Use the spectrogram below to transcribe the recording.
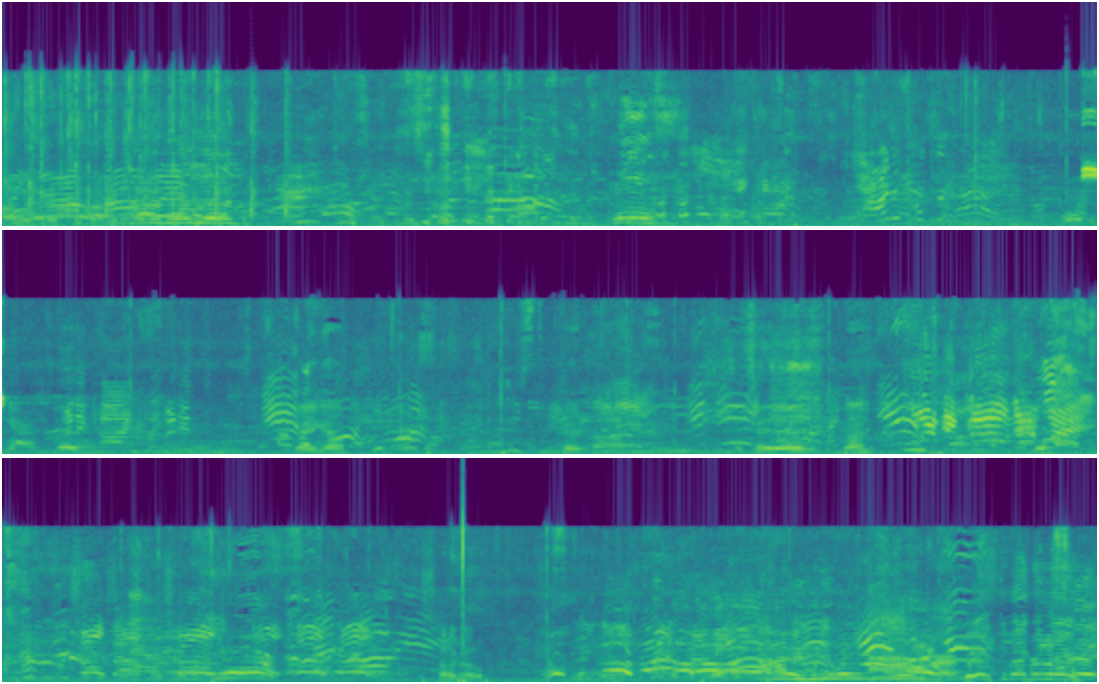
Oh, it's good. She's not gonna- Try, Morgan. Close. I just hit your head. There you go. Good. Uh, That's it, Ed. done. Oh no. Tommy, what are you waiting for? Grace, come back in there.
